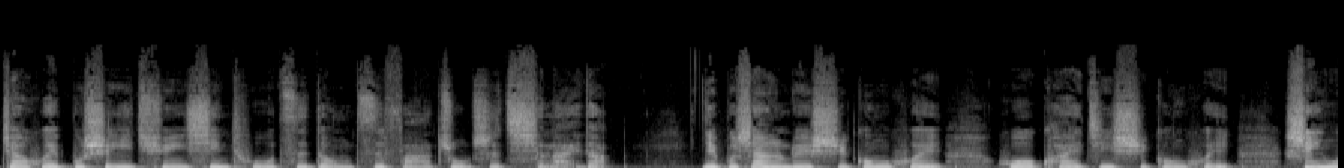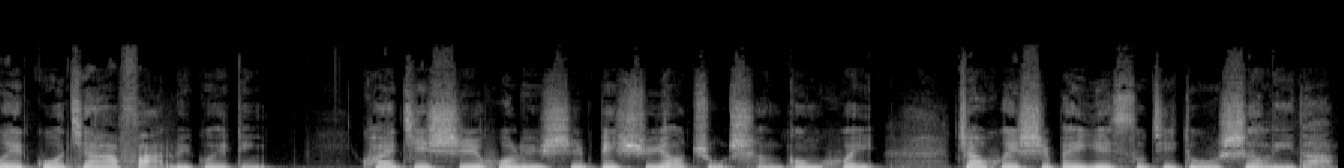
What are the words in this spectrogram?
教会不是一群信徒自动自发组织起来的，也不像律师工会或会计师工会，是因为国家法律规定，会计师或律师必须要组成工会。教会是被耶稣基督设立的。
